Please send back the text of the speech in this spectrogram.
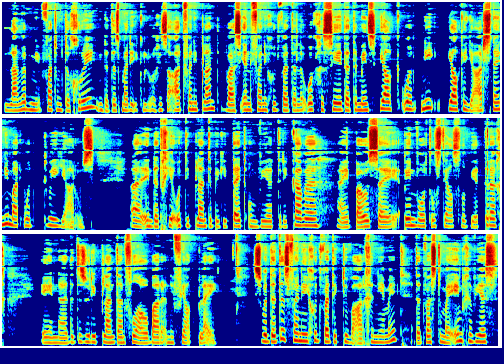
langer vat om te groei en dit is maar die ekologiese aard van die plant was een van die goed wat hulle ook gesê het dat 'n mens elk oor nie elke jaar sny nie maar oor 2 jaar oes. Uh, en dit gee ook die plant 'n bietjie tyd om weer te recover. Hy bou sy penwortelstelsel weer terug en uh, dit is hoe die plant dan volhoubaar in die veld bly. So dit is van die goed wat ek toe waargeneem het. Dit was toe my M gewees,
